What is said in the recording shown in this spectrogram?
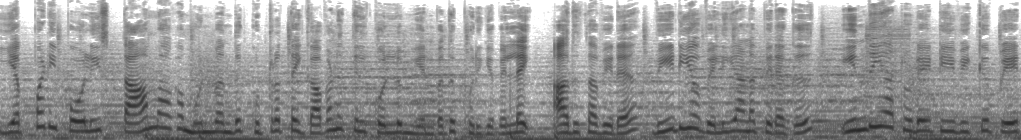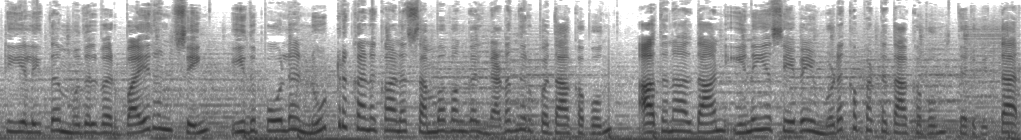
எப்படி போலீஸ் தாமாக முன்வந்து குற்றத்தை கவனத்தில் கொள்ளும் என்பது புரியவில்லை. அது தவிர வீடியோ வெளியான பிறகு இந்தியா டுடே டிவிக்கு பேட்டியளித்த முதல்வர் பைரன் சிங் இதுபோல நூற்றுக்கணக்கான சம்பவங்கள் நடந்திருப்பதாகவும் அதனால்தான் இணைய சேவை முடக்கப்பட்டதாகவும் தெரிவித்தார்.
